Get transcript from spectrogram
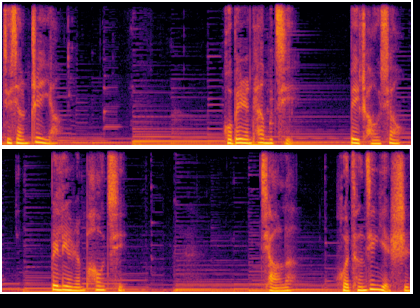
就像这样，我被人看不起，被嘲笑，被恋人抛弃。巧了，我曾经也是。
